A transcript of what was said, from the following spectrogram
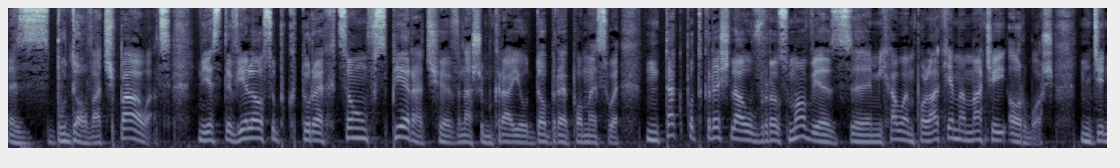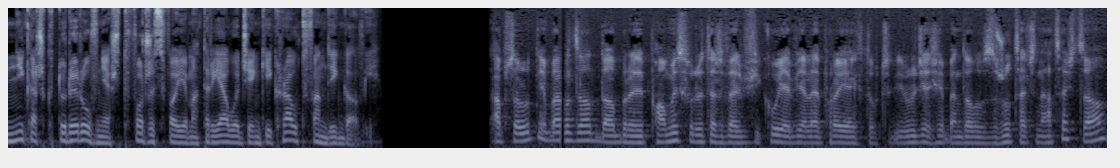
zbudować pałac. Jest wiele osób, które chcą wspierać w naszym kraju dobre pomysły. Tak podkreślał w rozmowie z Michałem Polakiem Maciej Orłoś, dziennikarz, który również tworzy swoje materiały dzięki crowdfundingowi. Absolutnie bardzo dobry pomysł, który też weryfikuje wiele projektów, czyli ludzie się będą zrzucać na coś, co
